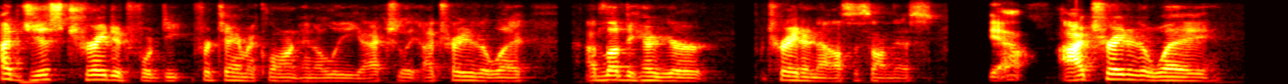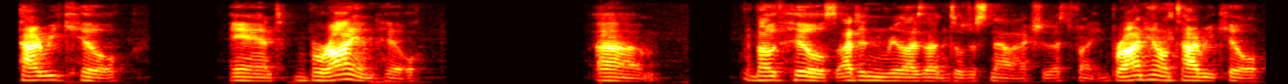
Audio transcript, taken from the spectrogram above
I just traded for D, for Terry McLaurin in a league. Actually, I traded away. I'd love to hear your trade analysis on this. Yeah, I traded away Tyreek Hill and Brian Hill. Um, both Hills. I didn't realize that until just now. Actually, that's funny. Brian Hill and Tyreek Hill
